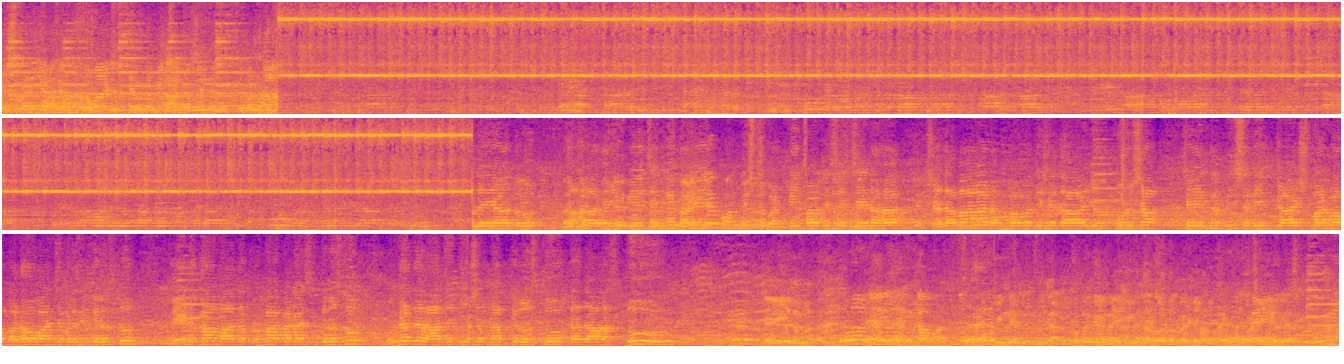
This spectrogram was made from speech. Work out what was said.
ఐశ్వర్య శతమానం భవతి శతాయుః పురుష చేంద్రపిషదీర్ఘాయుష్మాన్ మనోవాంఛఫలసిద్ధిరస్తు రేణుకామాత కృపాకట సిద్ధిరస్తు ఉన్నత రాజకీయ ప్రాప్తిరస్తు తదాస్తు అయిపోతుంది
